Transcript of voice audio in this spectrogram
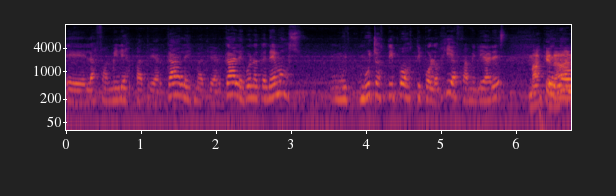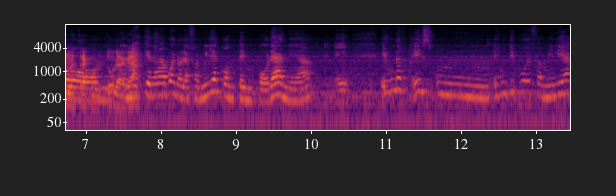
eh, las familias patriarcales, matriarcales, bueno, tenemos mu- muchos tipos, tipologías familiares. Más que nada en nuestra cultura Más acá. que nada, bueno, la familia contemporánea eh, es, una, es, un, es un tipo de familia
